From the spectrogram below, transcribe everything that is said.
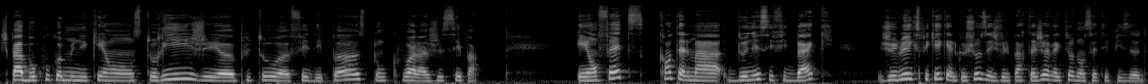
j'ai pas beaucoup communiqué en story, j'ai plutôt fait des posts, donc voilà, je sais pas. Et en fait, quand elle m'a donné ses feedbacks, je lui ai expliqué quelque chose et je vais le partager avec toi dans cet épisode.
